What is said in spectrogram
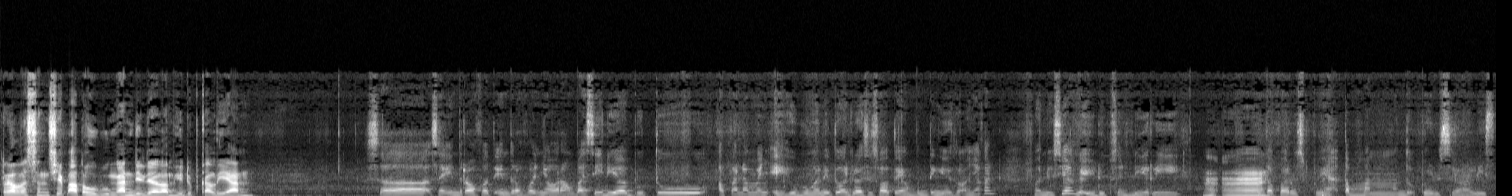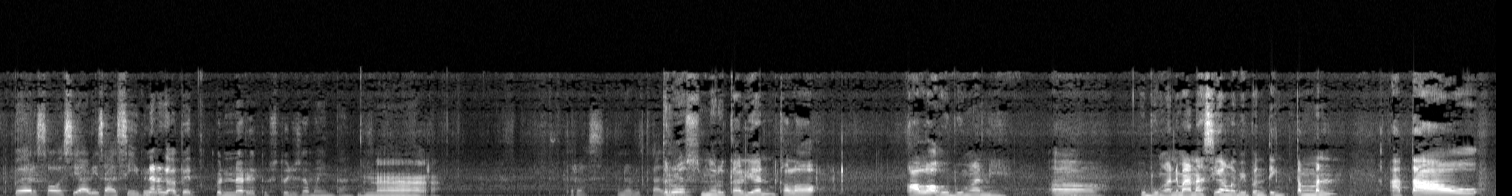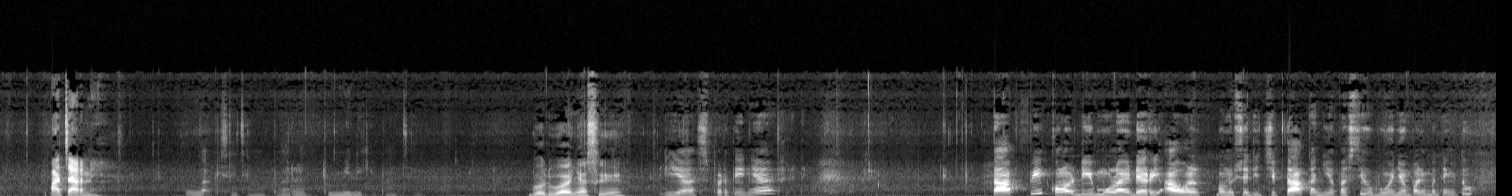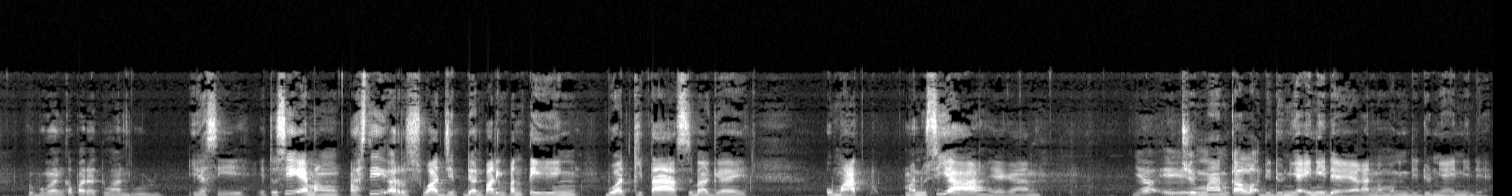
relationship atau hubungan di dalam hidup kalian? Se, se introvert introvertnya orang pasti dia butuh apa namanya eh hubungan itu adalah sesuatu yang penting ya soalnya kan manusia nggak hidup sendiri Mm-mm. tetap harus punya teman untuk bersosialis bersosialisasi benar nggak bet Bener itu, setuju sama Intan. Benar. terus menurut kalian Terus menurut kalian kalau kalau hubungan nih, eh hubungan mana sih yang lebih penting, temen atau pacar nih? aku nggak bisa jawab karena memiliki pacar Dua-duanya sih. Iya, sepertinya. Tapi kalau dimulai dari awal manusia diciptakan ya pasti hubungan yang paling penting itu hubungan kepada Tuhan dulu. Iya sih, itu sih emang pasti harus wajib dan paling penting buat kita sebagai umat manusia, ya kan? Ya, eh. Cuman kalau di dunia ini deh, ya kan ngomongin di dunia ini deh.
